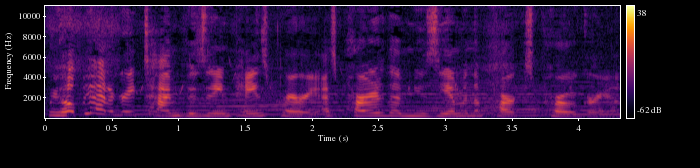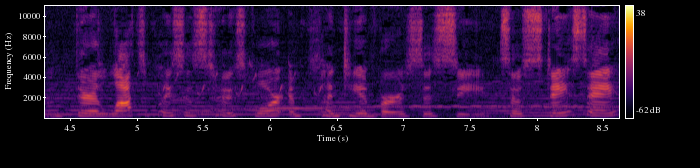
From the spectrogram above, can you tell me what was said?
We hope you had a great time visiting Paynes Prairie as part of the Museum in the Parks program. There are lots of places to explore and plenty of birds to see. So stay safe,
